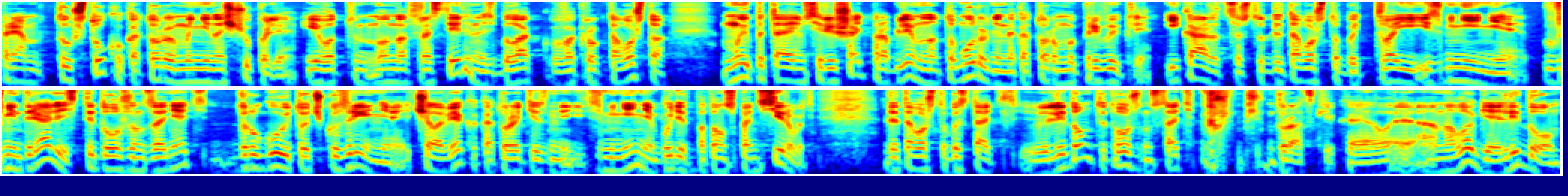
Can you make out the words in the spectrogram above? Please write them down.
прям ту штуку, которую мы не нащупали. И вот у нас растерянность была вокруг того, что мы пытаемся решать проблему на том уровне, на котором которым мы привыкли. И кажется, что для того, чтобы твои изменения внедрялись, ты должен занять другую точку зрения человека, который эти изменения будет потом спонсировать. Для того, чтобы стать лидом, ты должен стать, блин, дурацкая какая аналогия, лидом.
